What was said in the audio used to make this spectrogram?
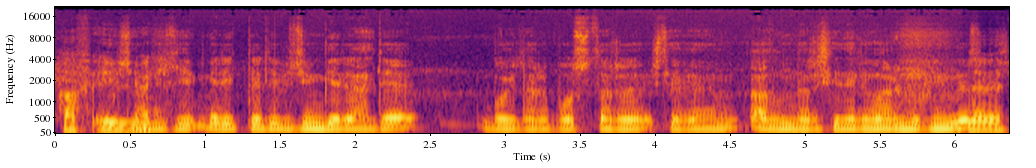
hafif eğilmek. Şimdiki meleklerde bizim genelde boyları, bostları, işte efendim alınları, şeyleri var mı yok bilmiyoruz Evet.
